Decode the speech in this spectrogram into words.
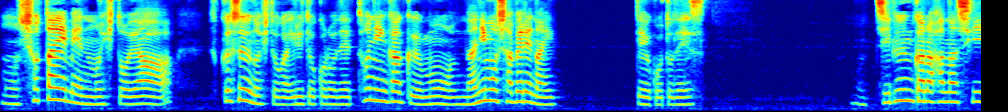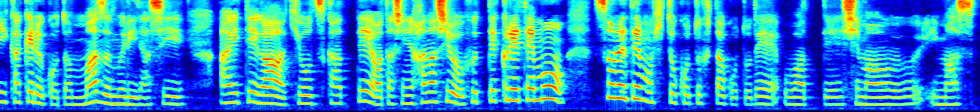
もう初対面の人や複数の人がいるところで、とにかくもう何も喋れないっていうことです。自分から話しかけることはまず無理だし、相手が気を使って私に話を振ってくれても、それでも一言二言で終わってしまいます。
